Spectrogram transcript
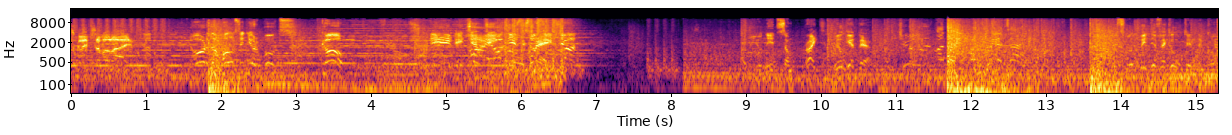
Conscripts have arrived. Ignore the holes in your boots. Go! HMG on this is You need some... Right, we'll get there. Under infantry attack. This will be difficult in the cold.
